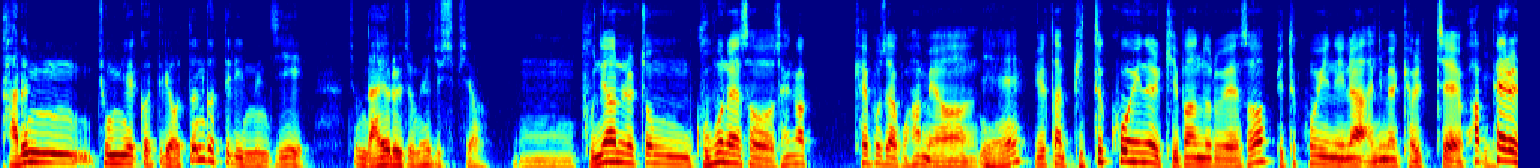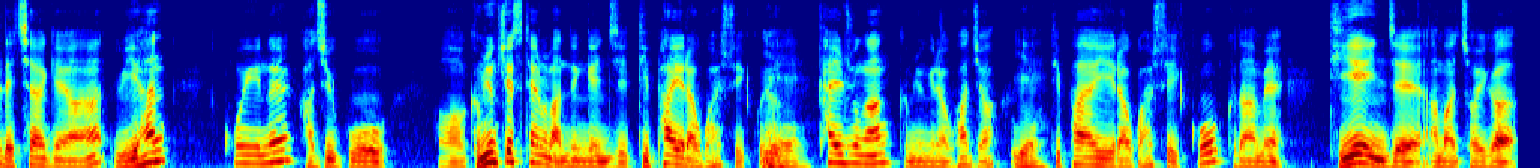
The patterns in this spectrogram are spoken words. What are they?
다른 종류의 것들이 어떤 것들이 있는지 좀 나열을 좀 해 주십시오. 음, 분야를 좀 구분해서 생각해 보자고 하면 예. 일단 비트코인을 기반으로 해서 비트코인이나 아니면 결제, 화폐를 예. 대체하기 위한 코인을 가지고 어, 금융 시스템을 만든 게 이제 DeFi라고 할 수 있고요. 예. 탈중앙 금융이라고 하죠. 예. DeFi라고 할 수 있고 그 다음에 뒤에 이제 아마 저희가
